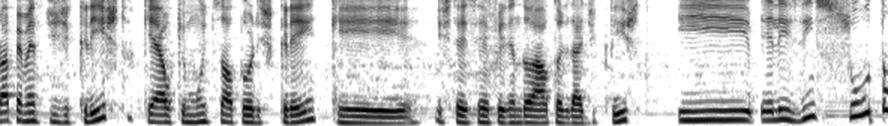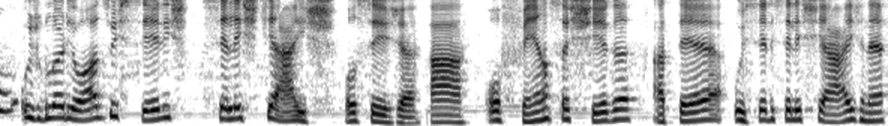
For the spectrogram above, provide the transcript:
propriamente de Cristo, que é o que muitos autores creem, que esteja se referindo à autoridade de Cristo. E eles insultam os gloriosos seres celestiais, ou seja, a ofensa chega até os seres celestiais, né,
